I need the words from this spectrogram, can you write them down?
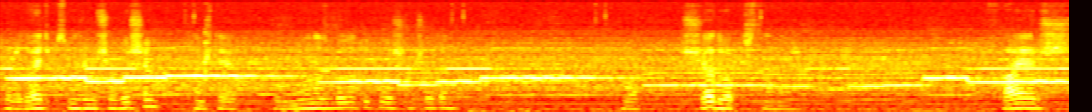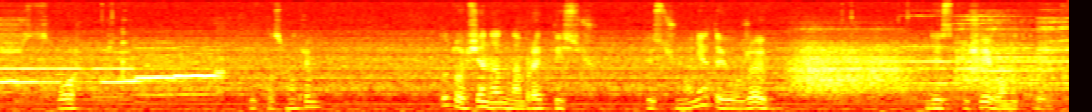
Что же, давайте посмотрим еще выше. Потому что я помню, у нас было тут выше что-то. Вот. Еще два персонажа. Fire Sword. Тут посмотрим. Тут вообще надо набрать тысячу. Тысячу монет и уже 10 вещей вам откроется.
